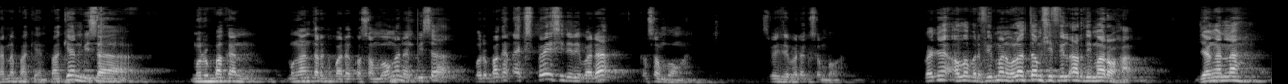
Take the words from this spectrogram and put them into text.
Karena pakaian. Pakaian bisa merupakan mengantar kepada kesombongan dan bisa merupakan ekspresi daripada kesombongan. Ekspresi daripada kesombongan. Makanya Allah berfirman, "Wala tamshi fil ardi maraha." Janganlah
